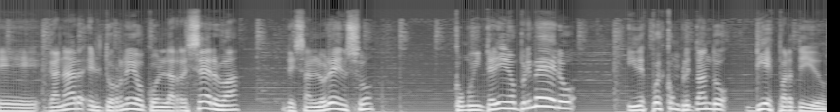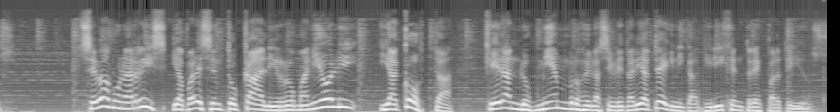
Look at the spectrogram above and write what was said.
eh, ganar el torneo con la reserva de San Lorenzo, como interino primero y después completando 10 partidos. Se va Monarriz y aparecen Tocali, Romagnoli y Acosta, que eran los miembros de la Secretaría Técnica, dirigen tres partidos.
